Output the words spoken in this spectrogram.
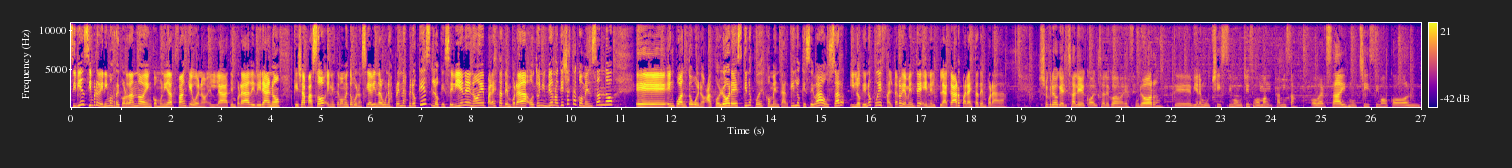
Si bien siempre venimos recordando en Comunidad Fan que, bueno, la temporada de verano que ya pasó, en este momento, bueno, sigue habiendo algunas prendas, pero ¿qué es lo que se viene, Noé, para esta temporada otoño-invierno que ya está comenzando eh, en cuanto, bueno, a colores? ¿Qué nos podés comentar? ¿Qué es lo que se va a usar y lo que no puede faltar, obviamente, en el placar para esta temporada? Yo creo que el chaleco, el chaleco es furor, te viene muchísimo, muchísimo, camisa oversize, muchísimo, con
